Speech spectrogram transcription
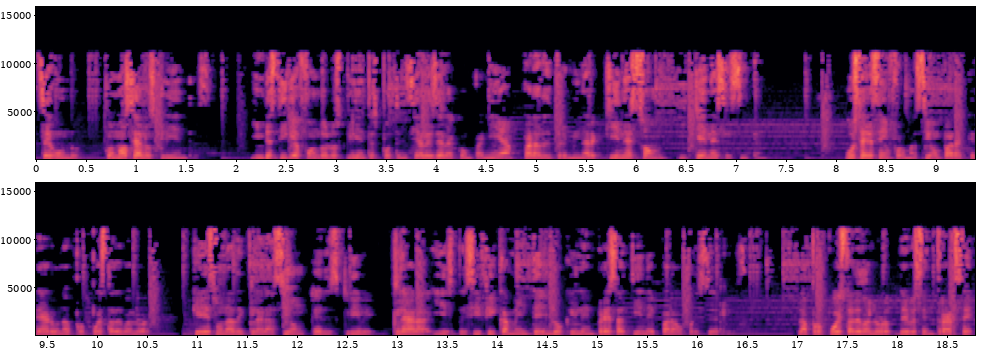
Segundo, conoce a los clientes. Investigue a fondo los clientes potenciales de la compañía para determinar quiénes son y qué necesitan. Use esa información para crear una propuesta de valor que es una declaración que describe clara y específicamente lo que la empresa tiene para ofrecerles. La propuesta de valor debe centrarse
